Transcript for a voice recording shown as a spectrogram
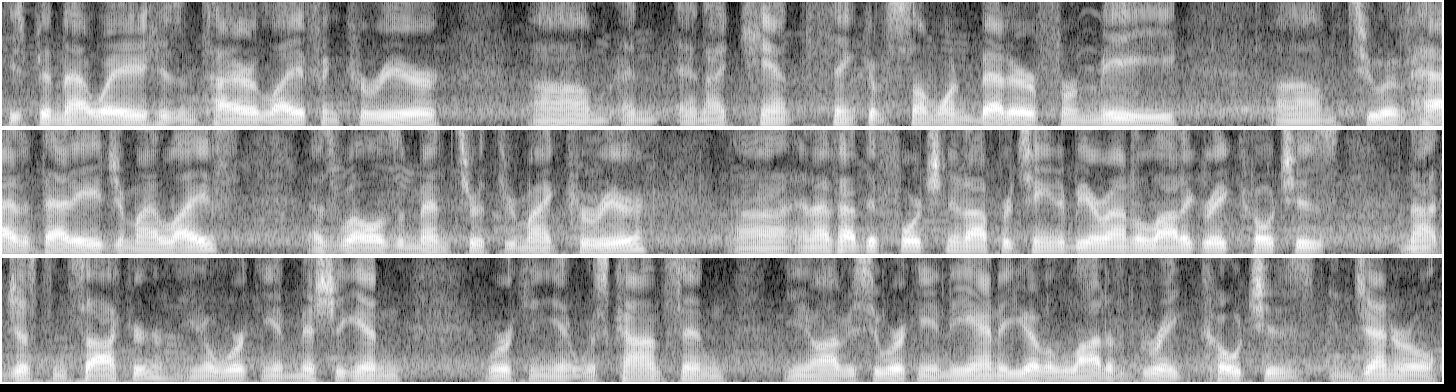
He's been that way his entire life and career, um, and and I can't think of someone better for me um, to have had at that age in my life, as well as a mentor through my career. Uh, and I've had the fortunate opportunity to be around a lot of great coaches, not just in soccer. You know, working at Michigan, working at Wisconsin. You know, obviously working in Indiana, you have a lot of great coaches in general,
